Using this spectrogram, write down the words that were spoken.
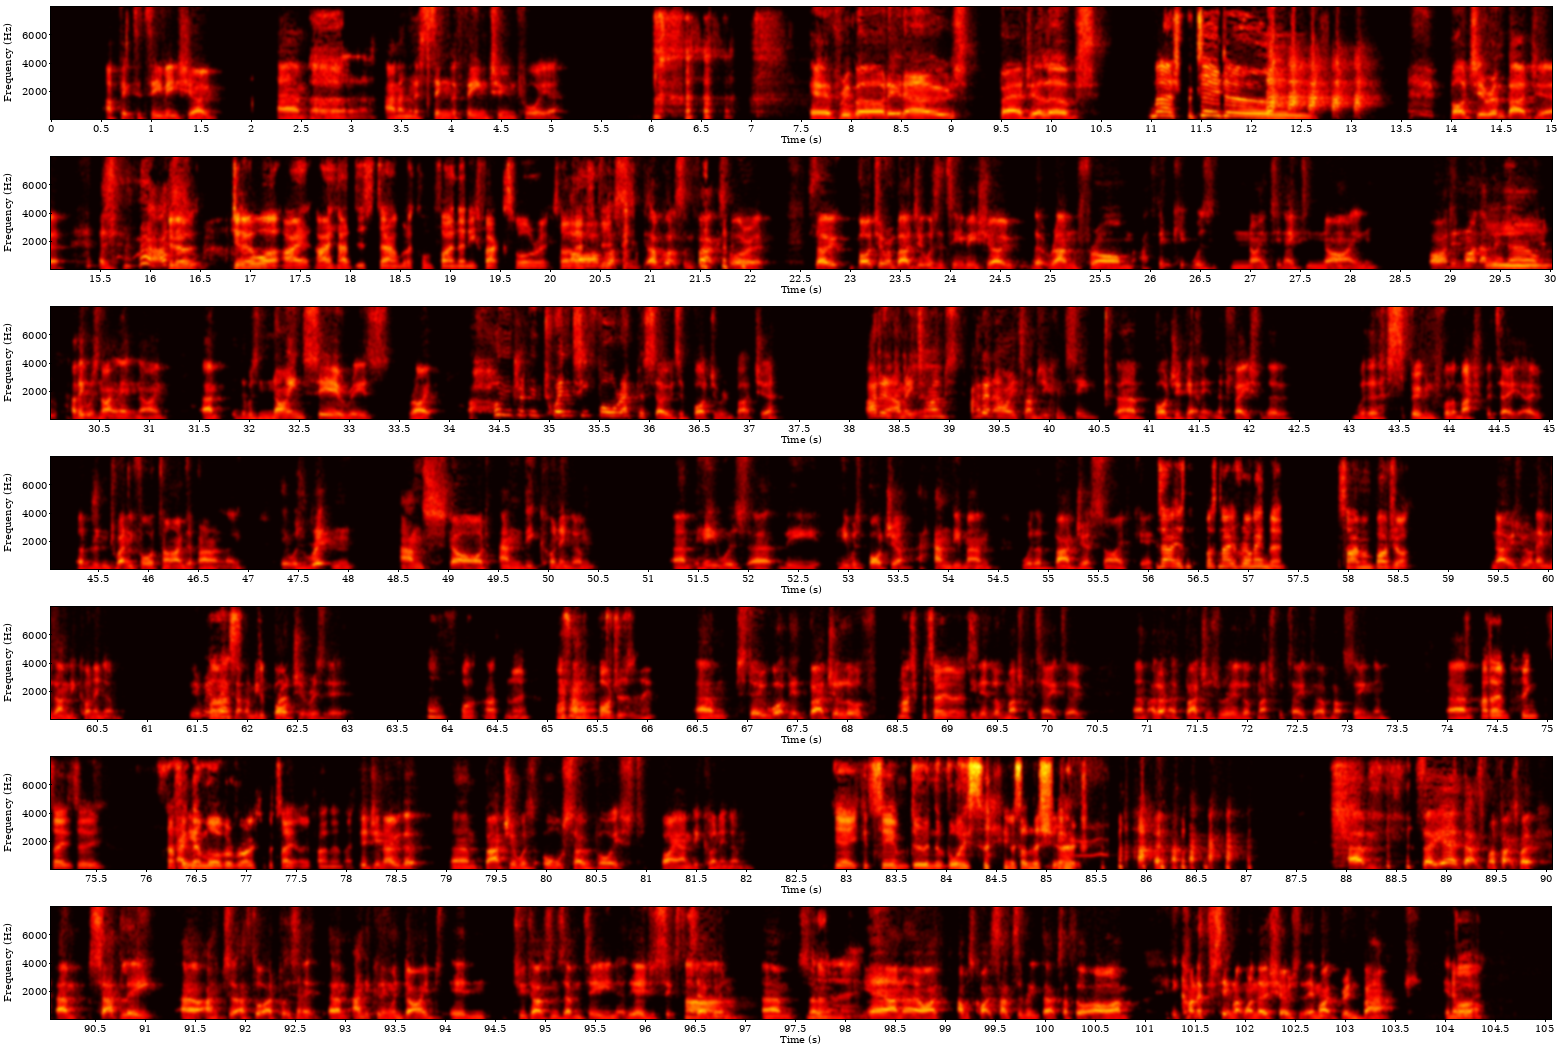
I've picked a TV show, um, Uh, and I'm going to sing the theme tune for you. Everybody knows Badger loves mashed potatoes. Bodger and Badger. You know, do you know what? I, I had this down, but I couldn't find any facts for it, so I Oh, I've left got it. some. I've got some facts for it. So, Bodger and Badger was a TV show that ran from I think it was 1989. Oh, I didn't write that bit down. I think it was 1989. Um, there was nine series, right? 124 episodes of Bodger and Badger. I don't know how many Bloody times. I don't know how many times you can see uh, Bodger getting it in the face with a with a spoonful of mashed potato. 124 times apparently. It was written and starred Andy Cunningham. Um, he was uh, the he was Bodger, a handyman with a Badger sidekick. Is that his, wasn't that his real name then? Simon Bodger. No, his real name is Andy Cunningham. His real Well, name's that's not going to be. Bodger, is it? Oh, what? I don't know. What's wrong with Bodger's name? Um, Stu, what did Badger love? Mashed potatoes. He did love mashed potato. Um, I don't know if Badgers really love mashed potato. I've not seen them. Um, I don't think they do. I think you- they're more of a roast potato fan, aren't they? did you know that um, Badger was also voiced by Andy Cunningham? Yeah, you could see him doing the voice when he was on the show. um, so yeah, that's my facts about it. Um, sadly, uh, I, I thought I'd put this in it. Um, Andy Cunningham died in 2017 at the age of 67. Um, so No. yeah, I know. I, I was quite sad to read that because I thought, oh, um, it kind of seemed like one of those shows that they might bring back in a way.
